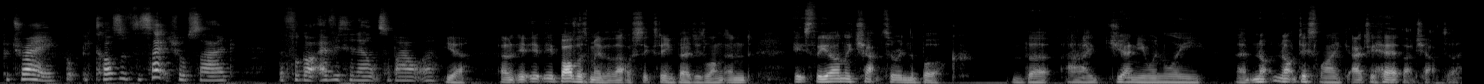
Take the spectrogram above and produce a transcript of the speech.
portrayed, but because of the sexual side, they forgot everything else about her. Yeah, and it, it- bothers me that that was 16 pages long, and it's the only chapter in the book that I genuinely um, not not dislike. I actually hate that chapter.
